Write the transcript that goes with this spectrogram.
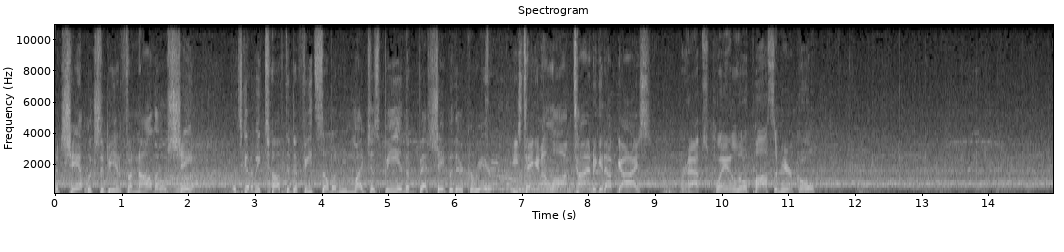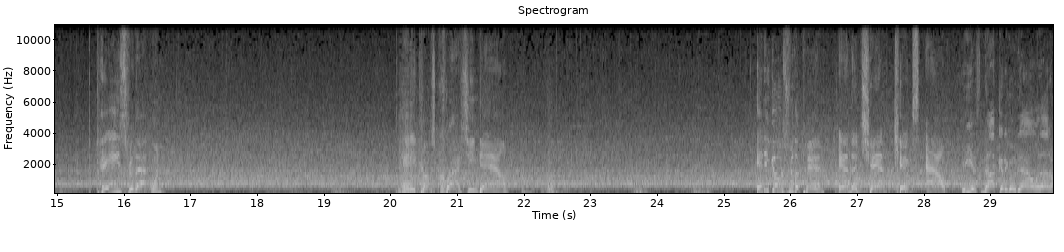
The champ looks to be in phenomenal shape. It's going to be tough to defeat someone who might just be in the best shape of their career. He's taking a long time to get up, guys. Perhaps playing a little possum here, Cole. Pays for that one. And he comes crashing down. And he goes for the pin. And the champ kicks out. He is not going to go down without a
